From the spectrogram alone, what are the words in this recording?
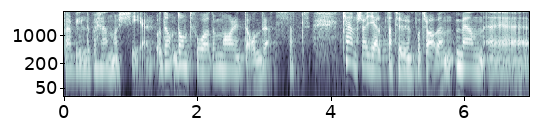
några bilder på henne och Cher. Och de, de två, de har inte åldrats. Så att, kanske har hjälpt naturen på traven. Men, eh,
